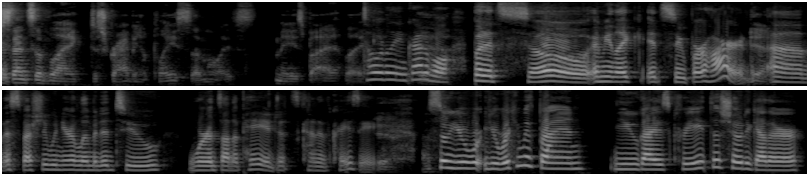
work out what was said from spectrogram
stories. sense of like describing a place, I'm always amazed by. Like, totally incredible Yeah. but it's so i mean like it's super hard Yeah. um, especially when you're limited to words on a page it's kind of crazy yeah. so you're you're working with brian you guys create the show together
